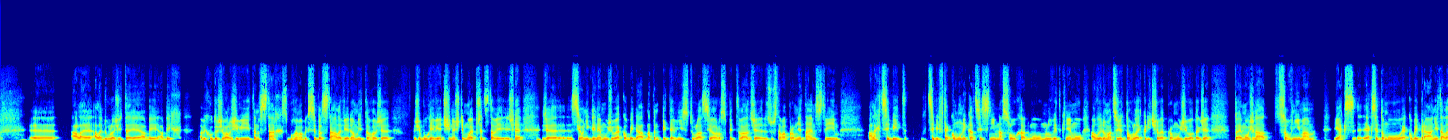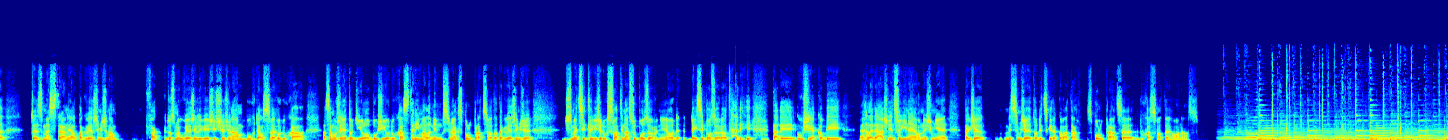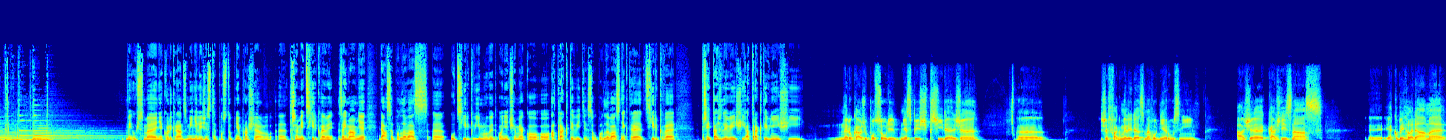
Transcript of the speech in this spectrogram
ale, ale důležité je, aby, abych, abych udržoval živý ten vztah s Bohem, abych si byl stále vědomý toho, že že Bůh je větší než ty moje představy, že, že si ho nikdy nemůžu jakoby dát na ten pitevní stůl a si ho rozpitvat, že zůstává pro mě tajemstvím, ale chci být chci být v té komunikaci s ním, naslouchat mu, mluvit k němu a uvědomit si, že tohle je klíčové pro můj život. Takže to je možná, co vnímám, jak, jak se tomu jakoby bránit, ale to je z mé strany, ale pak věřím, že nám fakt, kdo jsme uvěřili v Ježíše, že nám Bůh dal svého ducha a samozřejmě to dílo božího ducha, s kterým ale my musíme jak spolupracovat a tak věřím, že když jsme citliví, že Duch Svatý nás upozorní, jo? dej si pozor, jo? Tady, tady už jakoby hledáš něco jiného než mě, takže myslím, že je to vždycky taková ta spolupráce Ducha Svatého a nás. My už jsme několikrát zmínili, že jste postupně prošel e, třemi církvemi. Zajímá mě, dá se podle vás e, u církví mluvit o něčem jako o atraktivitě? Jsou podle vás některé církve přitažlivější, atraktivnější? Nedokážu posoudit. Mně spíš přijde, že, e, že fakt my lidé jsme hodně různí a že každý z nás jakoby hledáme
